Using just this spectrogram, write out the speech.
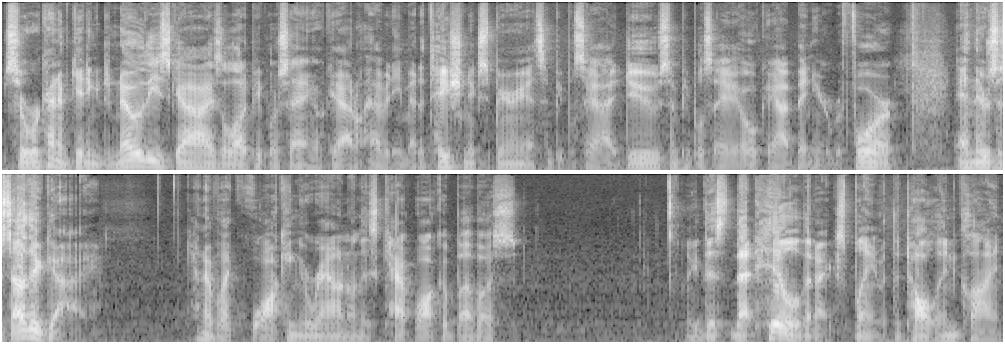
so we're kind of getting to know these guys. A lot of people are saying, okay, I don't have any meditation experience. Some people say I do. Some people say, okay, I've been here before. And there's this other guy kind of like walking around on this catwalk above us. Like this that hill that I explained with the tall incline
